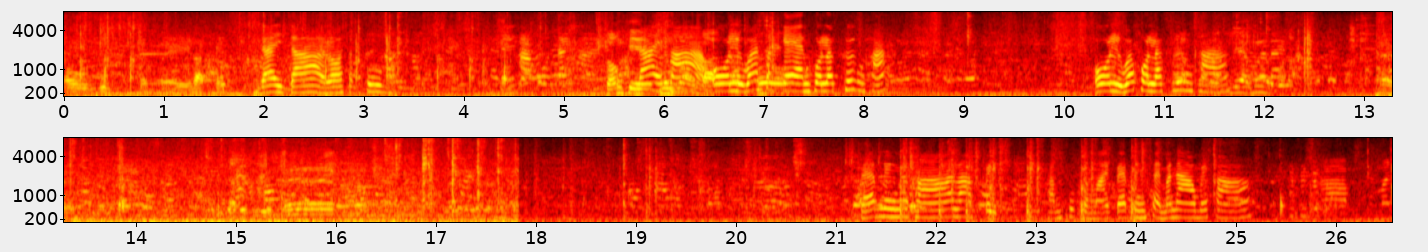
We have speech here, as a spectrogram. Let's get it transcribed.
เว้ยมักโดนแล้วเนี่ยแซ่บขนาดแล้วเจ้าเนี่ยเอาบุกไปรัดเพชรได้จ้ารอสักครู่ค่ะสองขีดได้หนึ่งค่ะ ร้อยบาทโอนหรือว่าสแกนคนละครึ่งคะโอนหรือว่าคนละครึ่งคะเรียกมือคนละเออแป๊บหนึ่งนะคะลาบเป็ดทำซุปกับไม้แป๊บหนึ่งใส่มะนาวไหมคะ มัน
